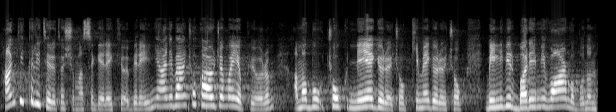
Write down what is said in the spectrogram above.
hangi kriteri taşıması gerekiyor bireyin? Yani ben çok harcama yapıyorum ama bu çok neye göre çok, kime göre çok? Belli bir baremi var mı bunun?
